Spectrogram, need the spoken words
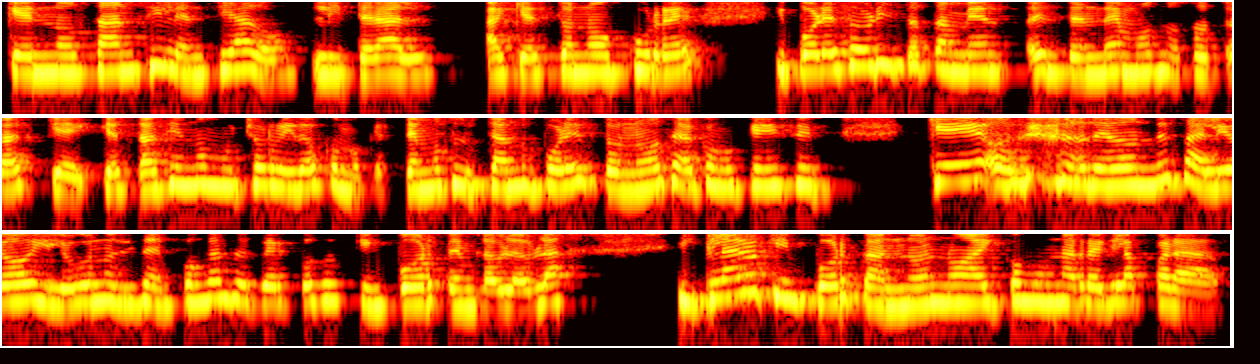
que nos han silenciado, literal, a que esto no ocurre. Y por eso ahorita también entendemos nosotras que, que, está haciendo mucho ruido como que estemos luchando por esto, ¿no? O sea, como que dicen, ¿qué? O sea, ¿de dónde salió? Y luego nos dicen, pónganse a hacer cosas que importen, bla, bla, bla. Y claro que importan, ¿no? No hay como una regla para,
